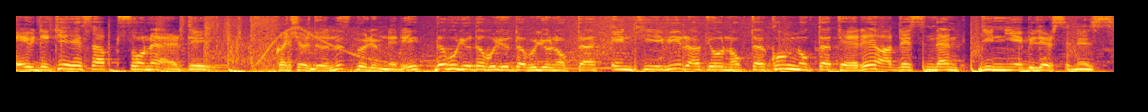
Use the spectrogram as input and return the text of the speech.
evdeki hesap sona erdi. Kaçırdığınız bölümleri www.ntvradio.com.tr adresinden dinleyebilirsiniz.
